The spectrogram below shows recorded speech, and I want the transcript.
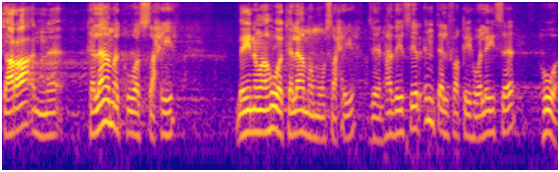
ترى أن كلامك هو الصحيح بينما هو كلامه مو صحيح زين هذا يصير أنت الفقيه وليس هو.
